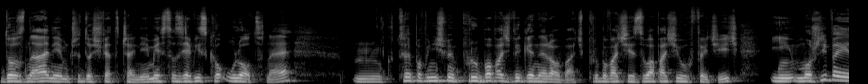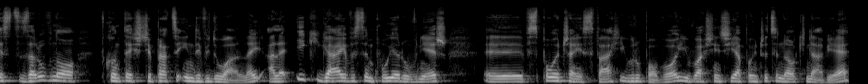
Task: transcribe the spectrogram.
doznaniem czy doświadczeniem. Jest to zjawisko ulotne, które powinniśmy próbować wygenerować, próbować je złapać i uchwycić. I możliwe jest zarówno w kontekście pracy indywidualnej, ale Ikigai występuje również y, w społeczeństwach i grupowo. I właśnie ci Japończycy na Okinawie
